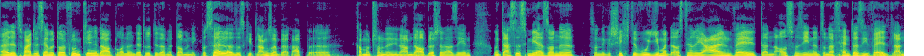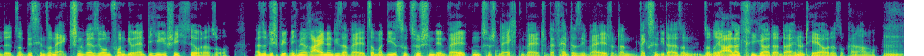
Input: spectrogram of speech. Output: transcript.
Äh, der zweite ist ja mit Dolph Lundgren in der Hauptrolle und der dritte da mit Dominic Bussell, also es geht langsam bergab, äh, kann man schon in den Namen der Hauptdarsteller sehen. Und das ist mehr so eine, so eine Geschichte, wo jemand aus der realen Welt dann aus Versehen in so einer Fantasy-Welt landet. So ein bisschen so eine Action-Version von Die unendliche Geschichte oder so. Also die spielt nicht mehr rein in dieser Welt, sondern die ist so zwischen den Welten, zwischen der echten Welt und der Fantasy-Welt und dann wechseln die da so ein, so ein realer Krieger dann da hin und her oder so, keine Ahnung. Hm.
